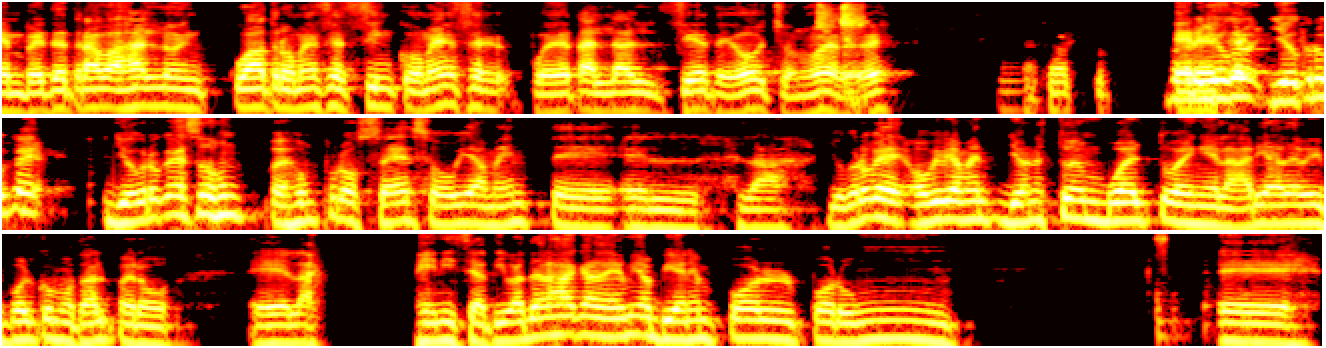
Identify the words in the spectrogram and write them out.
en vez de trabajarlo en cuatro meses, cinco meses, puede tardar siete, ocho, nueve, ¿ves? Exacto. Pero yo, creo, yo creo que yo creo que eso es un, es un proceso, obviamente. El, la, yo creo que, obviamente, yo no estoy envuelto en el área de béisbol como tal, pero eh, las iniciativas de las academias vienen por, por un. Eh,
